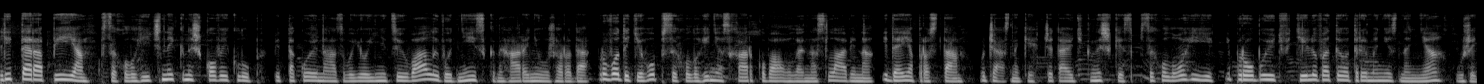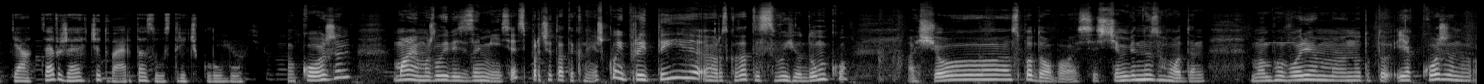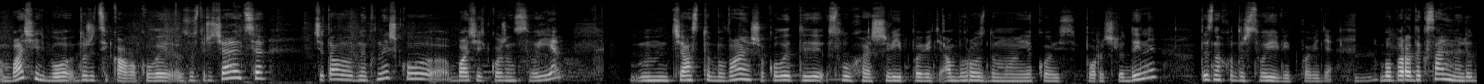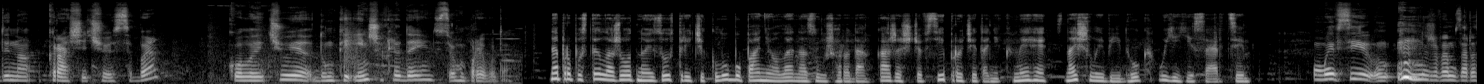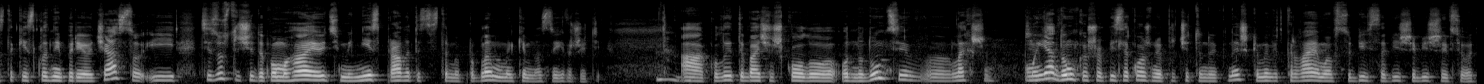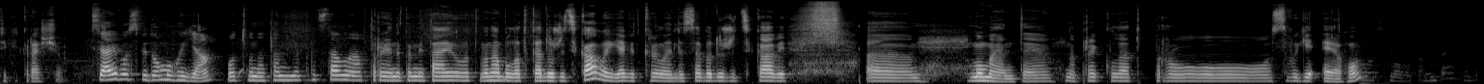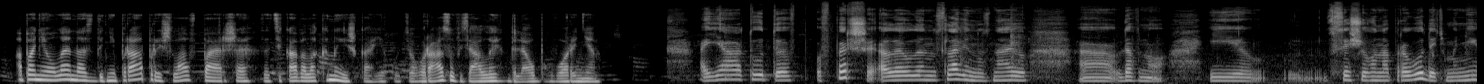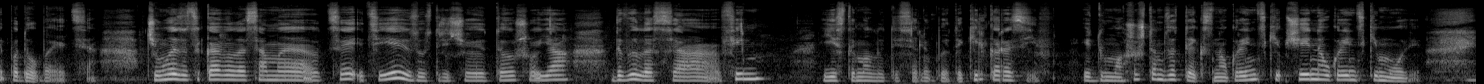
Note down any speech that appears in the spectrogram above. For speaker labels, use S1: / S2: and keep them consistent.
S1: Літерапія психологічний книжковий клуб під такою назвою ініціювали в одній з книгарень Ужгорода. Проводить його психологиня з Харкова Олена Славіна. Ідея проста: учасники читають книжки з психології і пробують втілювати отримані знання у життя. Це вже четверта зустріч клубу.
S2: Кожен має можливість за місяць прочитати книжку і прийти е, розказати свою думку, а що сподобалося, з чим він не згоден. Ми обговорюємо, ну тобто, як кожен бачить, бо дуже цікаво, коли зустрічаються, читали одну книжку, бачить кожен своє. Часто буває, що коли ти слухаєш відповідь або роздуму якоїсь поруч людини, ти знаходиш свої відповіді. Бо парадоксально людина краще чує себе, коли чує думки інших людей з цього приводу.
S1: Не пропустила жодної зустрічі клубу пані Олена з Ужгорода. каже, що всі прочитані книги знайшли відгук у її серці.
S3: Ми всі живемо зараз такий складний період часу, і ці зустрічі допомагають мені справитися з тими проблемами, які в нас є в житті. А коли ти бачиш коло однодумців, е, легше. Моя думка, що після кожної прочитаної книжки ми відкриваємо в собі все більше і більше і всього, тільки кращого. Сяйво свідомого я. От вона там є представлена, автора я не пам'ятаю. От вона була така дуже цікава. і Я відкрила для себе дуже цікаві е, моменти, наприклад, про своє его.
S1: А пані Олена з Дніпра прийшла вперше. Зацікавила книжка, яку цього разу взяли для обговорення.
S4: А я тут е, вперше, але Олену Славіну знаю е, давно. І все, що вона проводить, мені подобається. Чому я зацікавила саме це, цією зустрічю? Тому що я дивилася фільм Їсти, молитися, любити кілька разів. І думала, що ж там за текст на українській, ще й на українській мові.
